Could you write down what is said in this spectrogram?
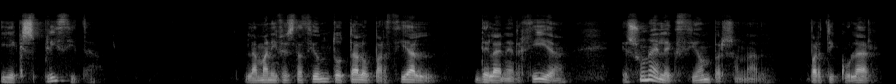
y explícita la manifestación total o parcial de la energía es una elección personal, particular,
